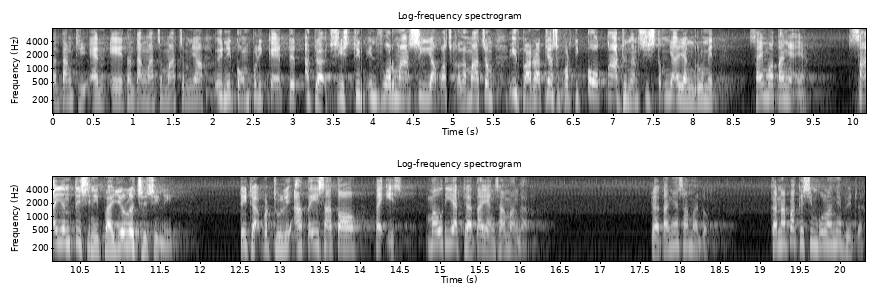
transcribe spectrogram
tentang DNA, tentang macam-macamnya. Ini complicated, ada sistem informasi apa segala macam. Ibaratnya seperti kota dengan sistemnya yang rumit. Saya mau tanya ya, saintis ini, biologis ini, tidak peduli ateis atau teis, melihat data yang sama enggak? Datanya sama dong. Kenapa kesimpulannya beda?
